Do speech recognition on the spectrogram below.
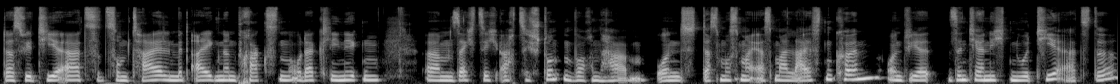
dass wir Tierärzte zum Teil mit eigenen Praxen oder Kliniken ähm, 60, 80 Stunden Wochen haben. Und das muss man erstmal leisten können. Und wir sind ja nicht nur Tierärzte,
